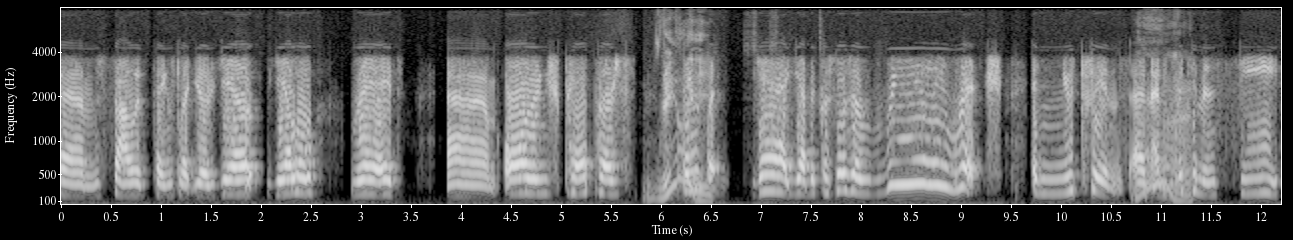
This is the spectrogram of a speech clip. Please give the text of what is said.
um, salad things like your ye- yellow, red, um, orange peppers. Really? like, yeah, yeah, because those are really rich in nutrients and, and Ah. vitamin C.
